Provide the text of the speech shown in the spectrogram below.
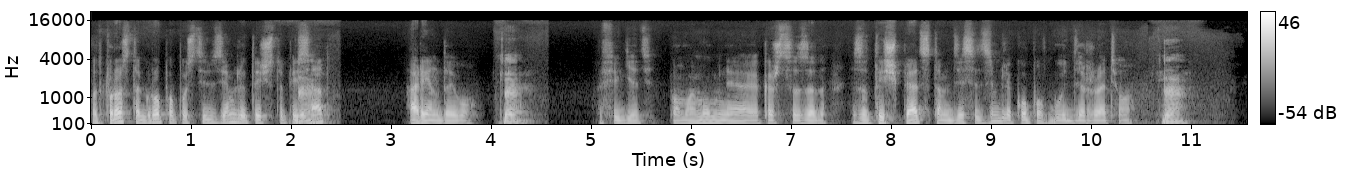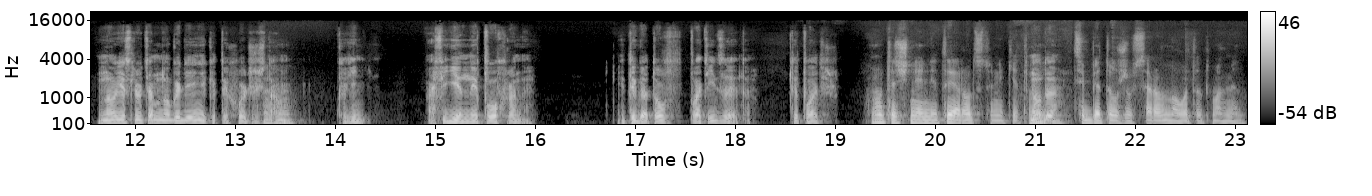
Вот просто гроб опустить в землю 1150? Да. Аренда его? Да. Офигеть. По-моему, мне кажется, за, за тысяч пять там 10 землекопов будет держать его. Да. Ну, если у тебя много денег, и ты хочешь угу. там какие-нибудь офигенные похороны, и ты готов платить за это, ты платишь. Ну, точнее, не ты, а родственники твои. Ну да. Тебе-то уже все равно в этот момент.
